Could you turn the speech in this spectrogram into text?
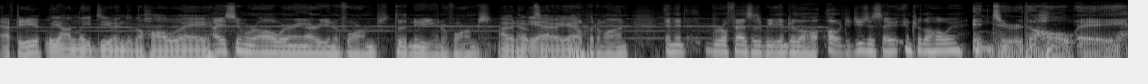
after you. leon leads you into the hallway I assume we're all wearing our uniforms, the new uniforms. i would hope Yeah, so We yeah all put them on, and then real fast as we enter the hall. Oh, did you just say enter the hallway? enter the hallway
